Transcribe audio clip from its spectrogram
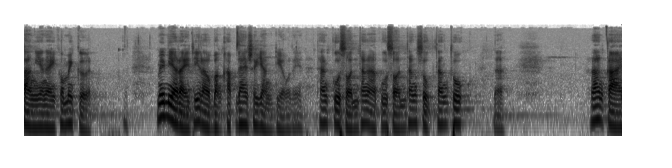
สั่งยังไงก็ไม่เกิด ไม่มีอะไรที่เราบังคับได้สักอย่างเดียวเลยทั้งกุศล ทั้งอกุศล ทั้งสุข ทั้งทุกข์นะร่างกาย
